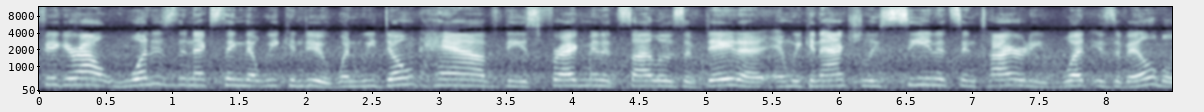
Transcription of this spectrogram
figure out what is the next thing that we can do. When we don't have these fragmented silos of data and we can actually see in its entirety what is available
